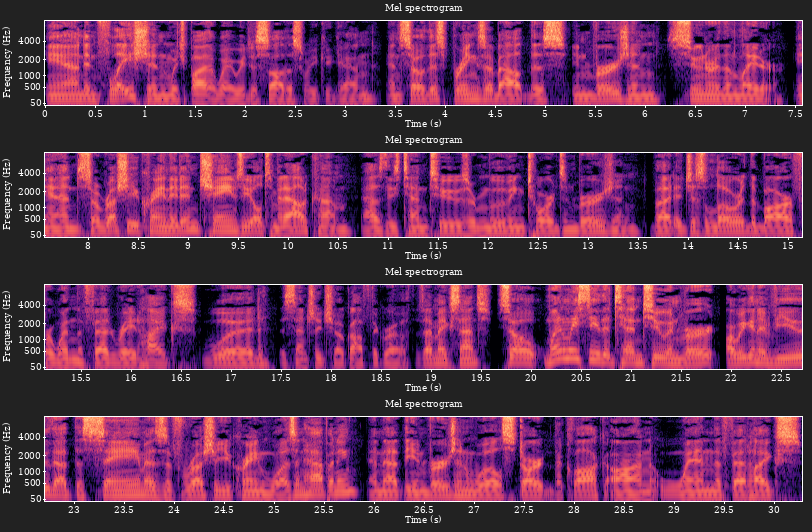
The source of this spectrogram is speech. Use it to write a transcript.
and inflation, which by the way, we just saw this week again. And so this brings about this inversion sooner than later. And so Russia, Ukraine, they didn't change the ultimate outcome as these 10 twos are moving towards inversion, but it just lowered the bar for when the Fed rate hikes would essentially choke off the growth. Does that make sense? So when we see the 10 2 invert, are we going to view that the same as if Russia, Ukraine wasn't happening and that the inversion will start the clock on when the Fed hikes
